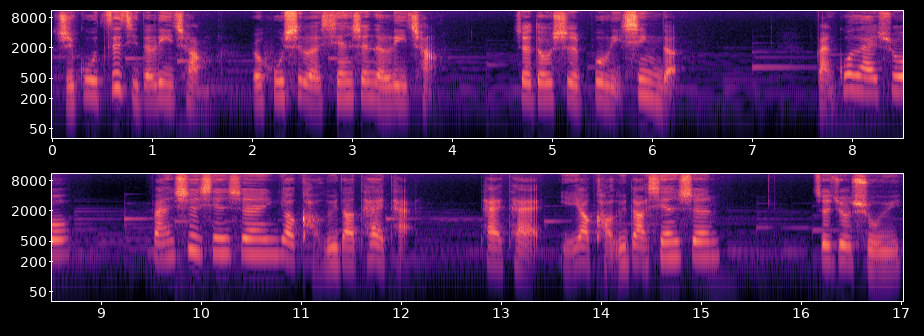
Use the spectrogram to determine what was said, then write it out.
只顾自己的立场，而忽视了先生的立场，这都是不理性的。反过来说，凡是先生要考虑到太太，太太也要考虑到先生，这就属于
